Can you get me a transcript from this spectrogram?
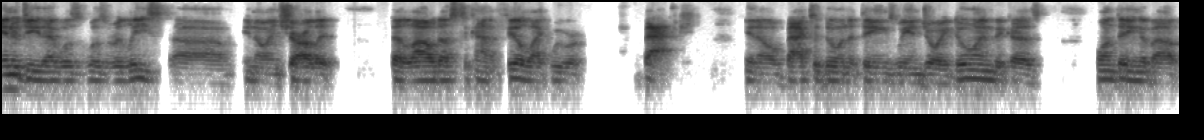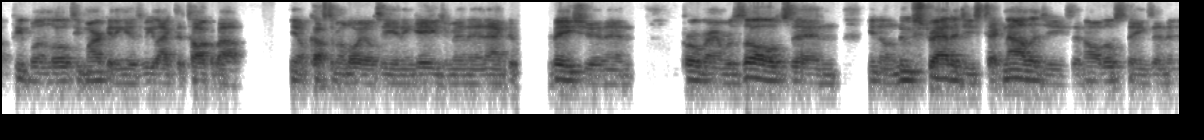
energy that was was released, uh, you know, in Charlotte that allowed us to kind of feel like we were back, you know, back to doing the things we enjoy doing. Because one thing about people in loyalty marketing is we like to talk about, you know, customer loyalty and engagement and activation and program results and you know new strategies, technologies, and all those things. And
